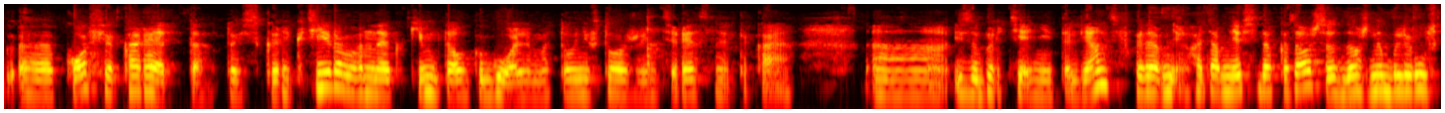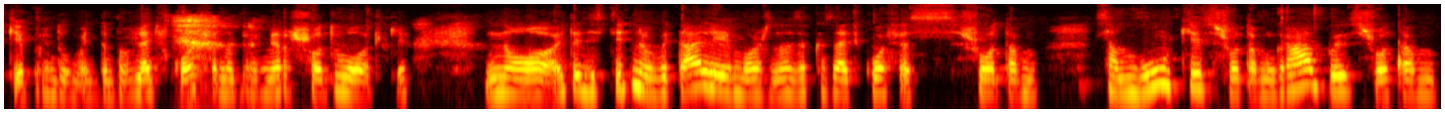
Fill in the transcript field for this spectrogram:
э, кофе каретта, то есть скорректированное каким-то алкоголем. Это у них тоже интересная такая э, изобретение итальянцев. Хотя мне, хотя мне всегда казалось, что должны были русские придумать, добавлять в кофе, например, шот водки. Но это действительно в Италии можно заказать кофе с шотом самбуки, с шотом грабы, с шотом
